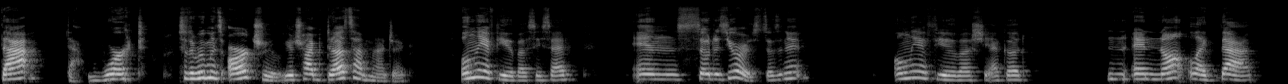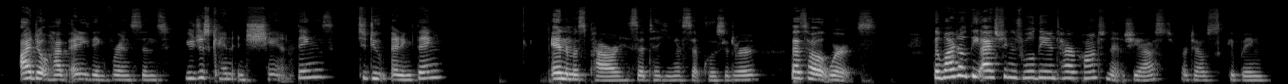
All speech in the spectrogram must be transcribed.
That that worked. So the rumors are true. Your tribe does have magic. Only a few of us, he said. And so does yours, doesn't it? Only a few of us, she echoed. N- and not like that. I don't have anything, for instance. You just can enchant things to do anything. Animus power, he said, taking a step closer to her. That's how it works. Then why don't the Ice Wings rule the entire continent? she asked, her tail skipping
